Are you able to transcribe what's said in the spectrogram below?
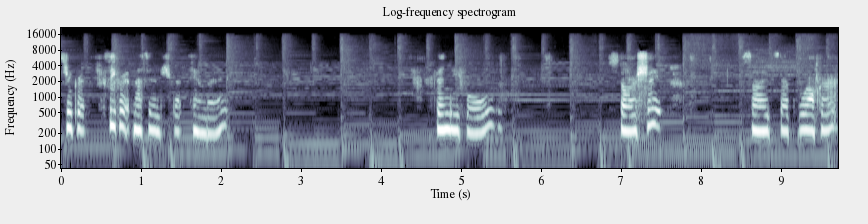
secret secret message handbag, bendy fold, star shape, side step rocker,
